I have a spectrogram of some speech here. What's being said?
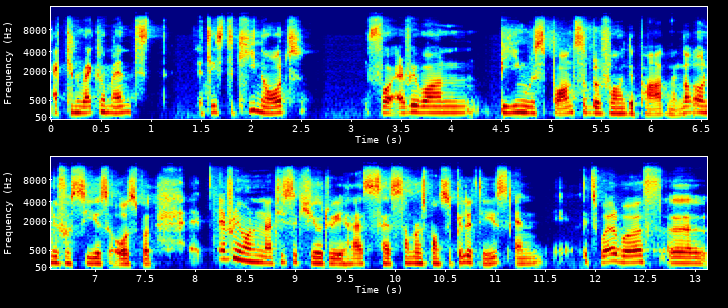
I can recommend at least the keynote for everyone being responsible for a department, not only for CSOs, but everyone in IT security has, has some responsibilities. And it's well worth uh,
